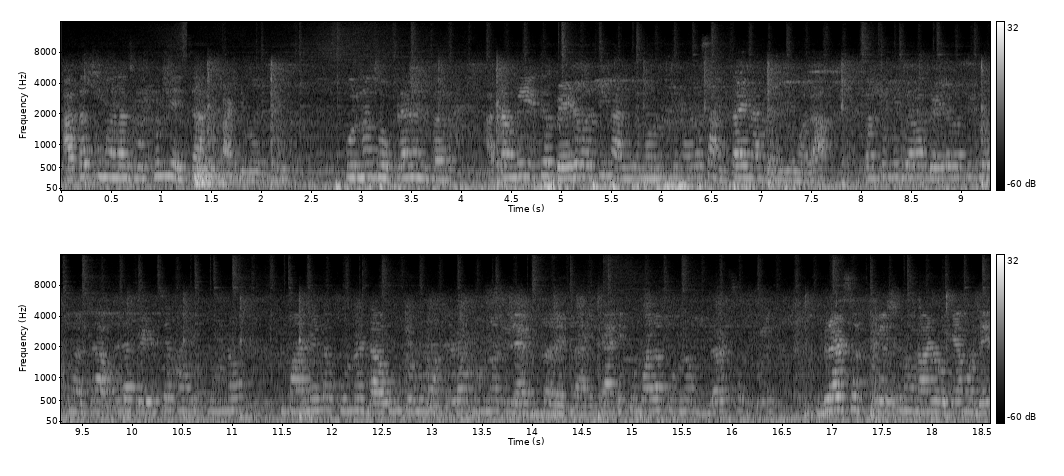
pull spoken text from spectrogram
आता तुम्हाला झोपून घ्यायचं आहे पाठीवरती. पूर्ण झोपल्यानंतर आता मी इथे बेडवरती नाही आहे म्हणून तुम्हाला सांगता येणार नाही मला पण तुम्ही जेव्हा बेडवरती झोपणार तर आपल्याला बेडच्या खाली पूर्ण मानेला पूर्ण डाऊन करून आपल्याला पूर्ण रिलॅक्स करायचं आहे. त्याने तुम्हाला पूर्ण ब्लड सर्क्युले ब्लड सर्क्युलेशन होणार डोक्यामध्ये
